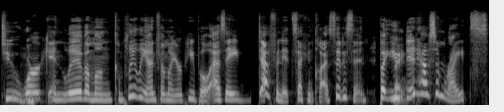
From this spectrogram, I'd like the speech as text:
to Mhm. work and live among completely unfamiliar people as a definite second class citizen. But you Right. did have some rights.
